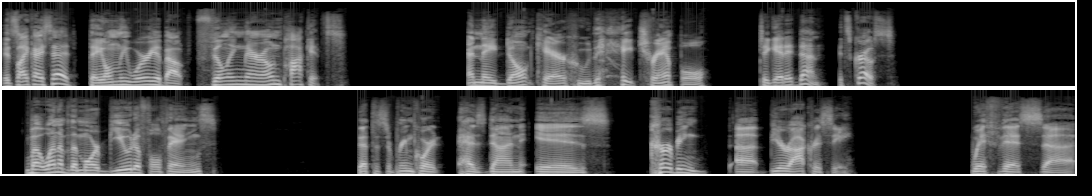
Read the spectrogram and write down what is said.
It's like I said, they only worry about filling their own pockets and they don't care who they trample to get it done. It's gross. But one of the more beautiful things that the Supreme Court has done is curbing uh, bureaucracy with this uh,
